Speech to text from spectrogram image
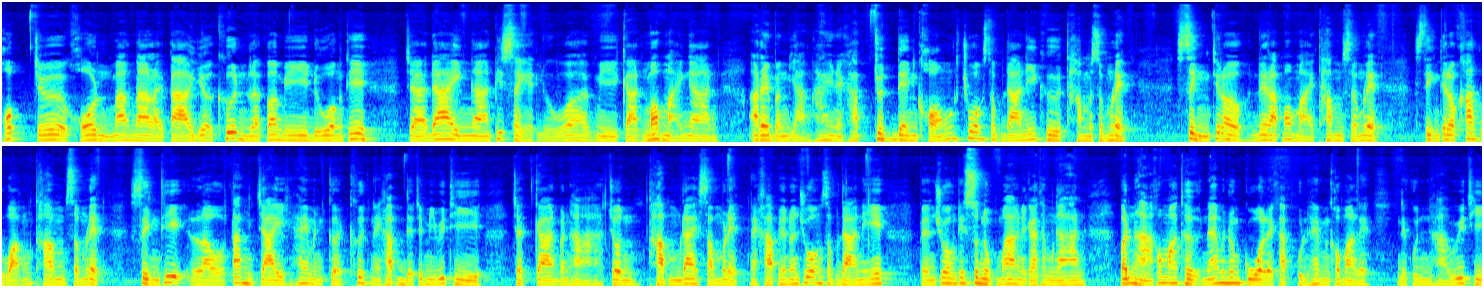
พบเจอคนมากหน้าหลายตาเยอะขึ้น แล้วก็มีดวงที่จะได้งานพิเศษ หรือว่ามีการมอบหมายงานอะไรบางอย่างให้นะครับ จุดเด่นของช่วงสัปดาห์นี้คือทำสำเร็จ สิ่งที่เราได้รับมอบหมายทำสำเร็จ สิ่งที่เราคาดหวังทำสำเร็จ สิ่งที่เราตั้งใจให้มันเกิดขึ้นนะครับ เดี๋ยวจะมีวิธีจัดการปัญหาจนทำได้สำเร็จนะครับเพราะฉะนั้นช่วงสัปดาห์นี้เป็นช่วงที่สนุกมากในการทำงาน ปัญหาเข้ามาเถอะนะไม่ต้องกลัวเลยครับ คุณให้มันเข้ามาเลย เดี๋ยวคุณหาวิธี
